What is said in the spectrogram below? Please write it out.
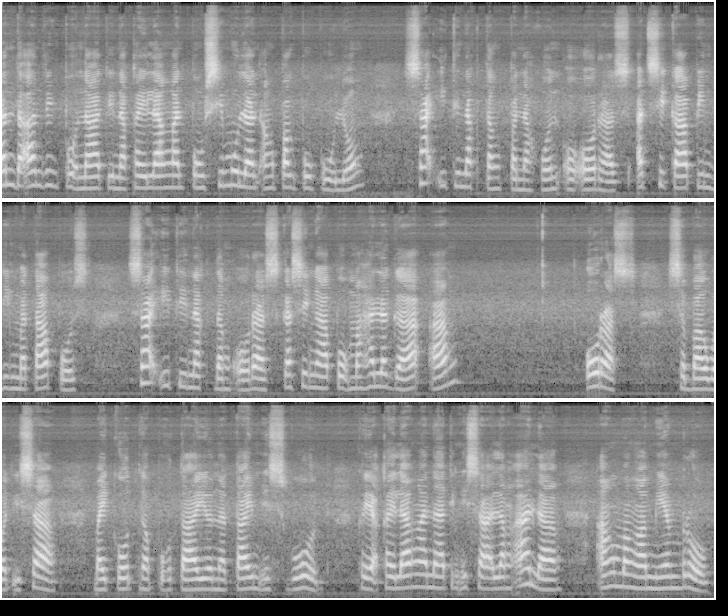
tandaan din po natin na kailangan pong simulan ang pagpupulong sa itinakdang panahon o oras at sikapin ding matapos sa itinakdang oras kasi nga po mahalaga ang oras sa bawat isa. May quote nga po tayo na time is gold. Kaya kailangan nating isaalang-alang ang mga miyembro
